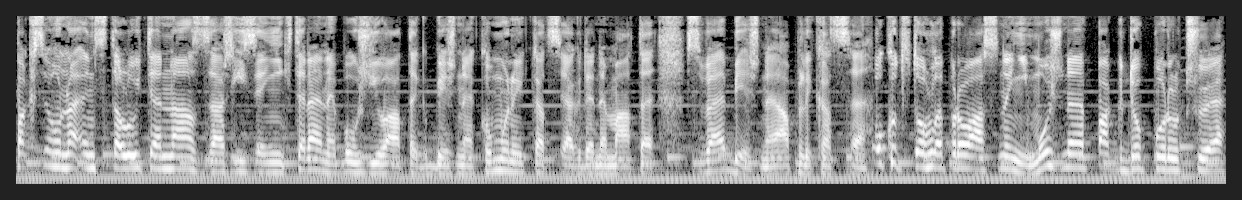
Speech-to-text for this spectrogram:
pak si ho nainstalujte na zařízení, které nepoužíváte k běžné komunikaci a kde nemáte své běžné aplikace. Pokud tohle pro vás není možné, pak doporučuje,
